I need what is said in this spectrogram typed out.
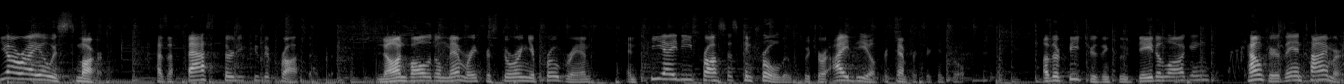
The RIO is smart, has a fast 32 bit processor, non volatile memory for storing your programs, and PID process control loops, which are ideal for temperature control. Other features include data logging, counters, and timers.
